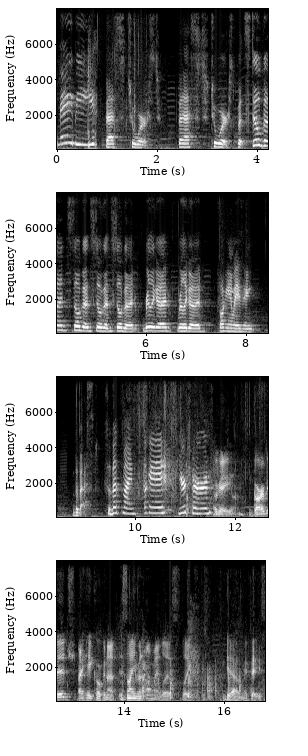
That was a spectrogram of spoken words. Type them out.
Maybe. Best to worst. Best to worst. But still good, still good, still good, still good. Really good, really good. Fucking amazing. The best. So that's mine. Okay, your turn. Okay, garbage. I hate coconut. It's not even on my list. Like, get out of my face.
